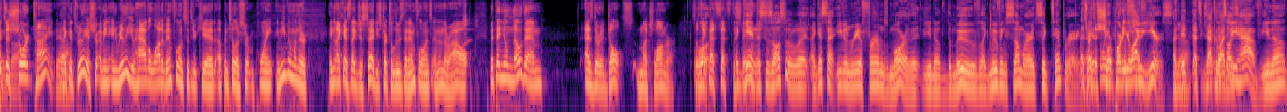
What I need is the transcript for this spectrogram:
it's a about. short time. Yeah. Like it's really a short. I mean, and really you have a lot of influence with your kid up until a certain point. point, and even when they're, and like as I just said, you start to lose that influence, and then they're out. But then you'll know them as they're adults much longer. So it's Well, like that sets the Again, stage. this is also what I guess that even reaffirms more that you know the move, like moving somewhere, it's like temporary. That's right, it's a short part of your life. Few years. That- it- that's exactly That's why I all think you have, you know,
